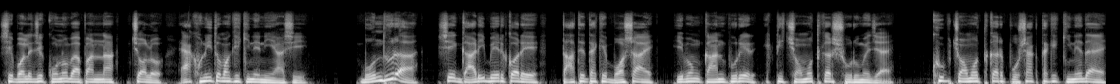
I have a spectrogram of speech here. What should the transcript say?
সে বলে যে কোনো ব্যাপার না, চলো, এখনই তোমাকে কিনে নিয়ে আসি। বন্ধুরা, সে গাড়ি বের করে, তাতে তাকে বসায় এবং কানপুরের একটি চমৎকার শোরুমে যায়। খুব চমৎকার পোশাক তাকে কিনে দেয়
